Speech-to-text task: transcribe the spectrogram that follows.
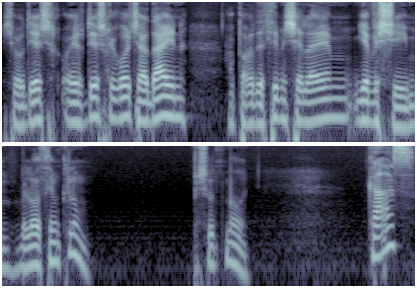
שעוד יש, יש חלקות שעדיין הפרדסים שלהם יבשים ולא עושים כלום. פשוט מאוד. כעס?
